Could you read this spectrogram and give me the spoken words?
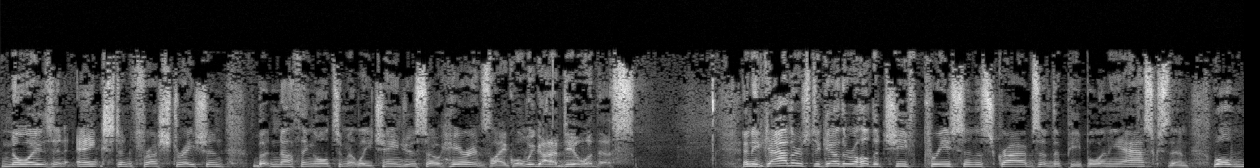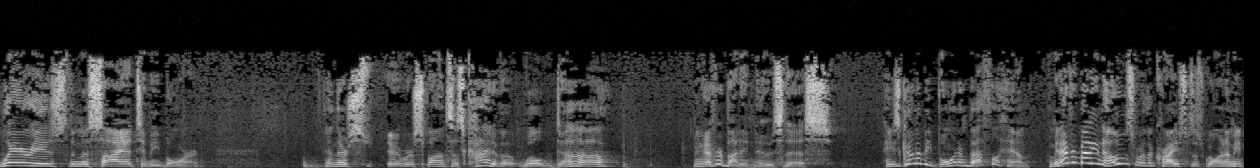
noise and angst and frustration, but nothing ultimately changes. So Herod's like, well, we gotta deal with this. And he gathers together all the chief priests and the scribes of the people and he asks them, well, where is the Messiah to be born? And their response is kind of a, well, duh. I mean, everybody knows this. He's going to be born in Bethlehem. I mean, everybody knows where the Christ is going. I mean,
